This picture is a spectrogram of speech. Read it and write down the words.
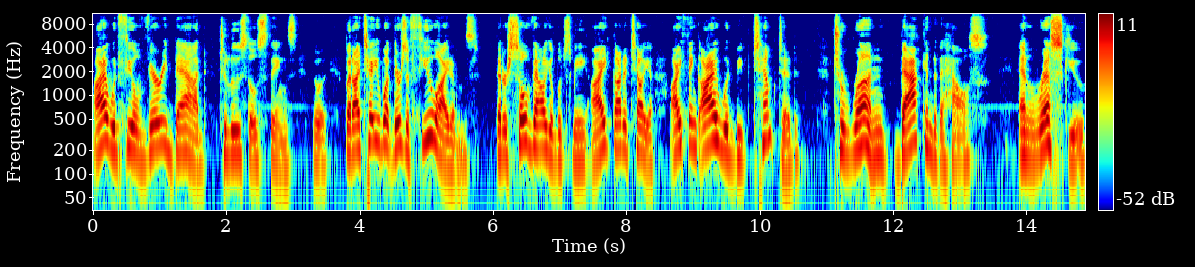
i would feel very bad to lose those things. But i tell you what there's a few items that are so valuable to me i got to tell you I think I would be tempted to run back into the house and rescue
